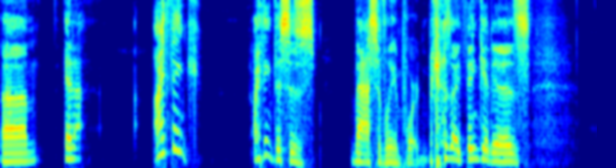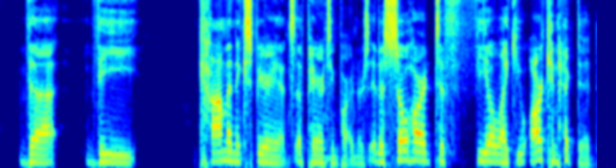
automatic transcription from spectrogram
Um, and I, I think, I think this is massively important because I think it is the, the common experience of parenting partners. It is so hard to feel like you are connected.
